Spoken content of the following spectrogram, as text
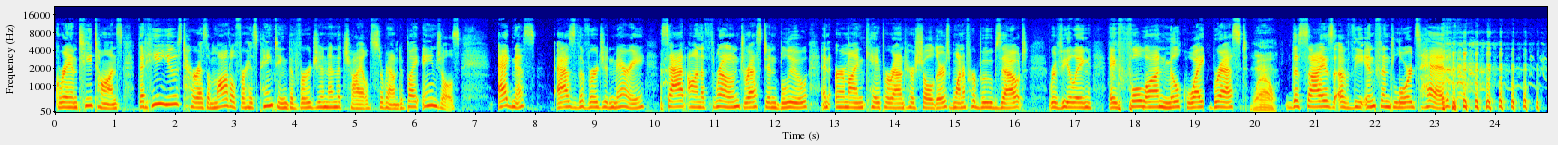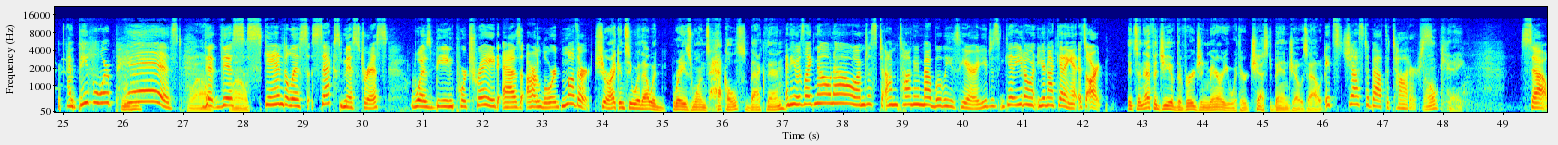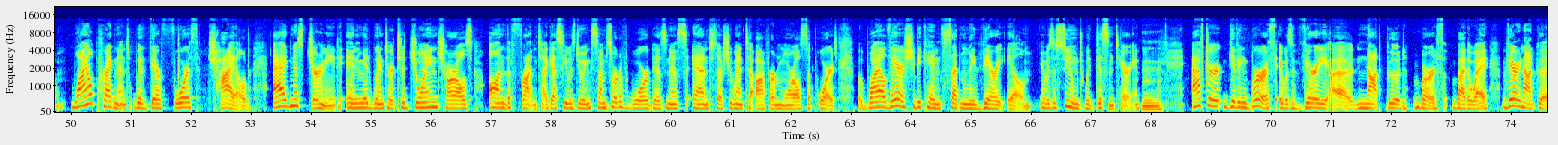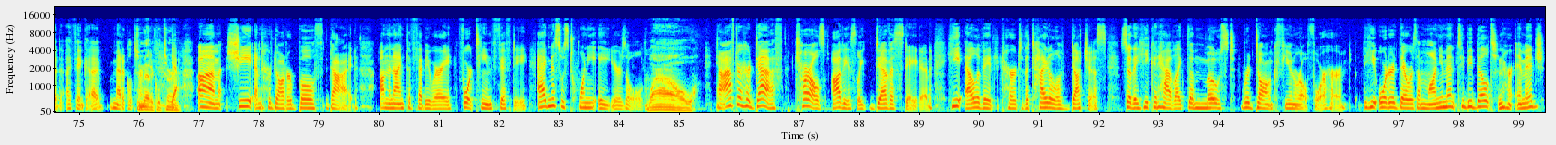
Grand Tetons that he used her as a model for his painting The Virgin and the Child Surrounded by Angels. Agnes, as the Virgin Mary, sat on a throne dressed in blue, an ermine cape around her shoulders, one of her boobs out, revealing a full on milk white breast Wow. the size of the infant Lord's head. and people were pissed mm-hmm. that this scandalous sex mistress was being portrayed as our Lord Mother. Sure, I can see where that would raise one's heckles back then. And he was like, "No, no, I'm just I'm talking about boobies here. You just get you don't you're not getting it. It's art. It's an effigy of the Virgin Mary with her chest banjos out. It's just about the totters." Okay. So, while pregnant with their fourth child, Agnes journeyed in midwinter to join Charles on the front. I guess he was doing some sort of war business, and so she went to offer moral support. But while there, she became suddenly very ill. It was assumed with dysentery. After giving birth, it was a very uh, not good birth, by the way. Very not good, I think, a medical term. medical term. Yeah. Um, she and her daughter both died on the 9th of February, 1450. Agnes was 28 years old. Wow. Now, after her death, Charles, obviously devastated, he elevated her to the title of Duchess so that he could have like the most redonk funeral for her. he ordered there was a monument to be built in her image.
